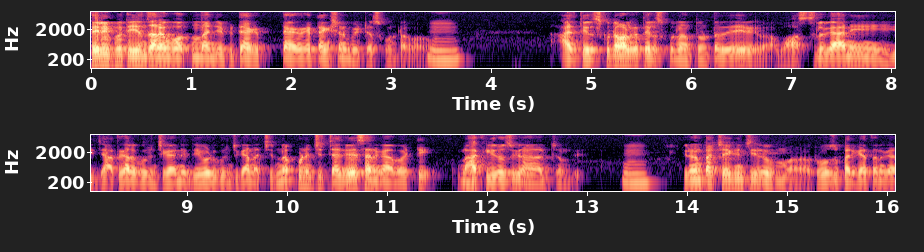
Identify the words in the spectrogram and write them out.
తెలియకపోతే ఏం జరగబోతుందని చెప్పి తెగ తెగ టెన్షన్ పెట్టేసుకుంటాము. అది తెలుసుకున్న వాళ్ళకి తెలుసుకున్నంత ఉంటుంది వాస్తులు కానీ జాతకాల గురించి కానీ దేవుడి గురించి కానీ నా చిన్నప్పటి నుంచి చదివేశాను కాబట్టి నాకు ఈ రోజుకి నాలెడ్జ్ ఉంది. ఈరోజు ప్రత్యేకించి రోజు పరిగెత్తనుగా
